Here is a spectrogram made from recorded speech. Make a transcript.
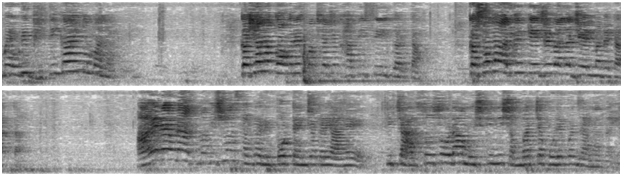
मग एवढी भीती काय तुम्हाला? कशाला काँग्रेस पक्षाचे खाती सील करता कशाला अरविंद केजरीवालला जेलमध्ये टाकता आहे ना एवढा आत्मविश्वास कारण का रिपोर्ट त्यांच्याकडे आहे की चारसो सोडा मुश्किली शंभरच्या पुढे पण जाणार नाही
